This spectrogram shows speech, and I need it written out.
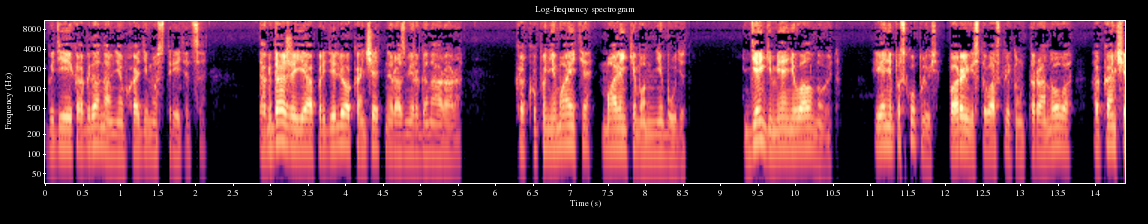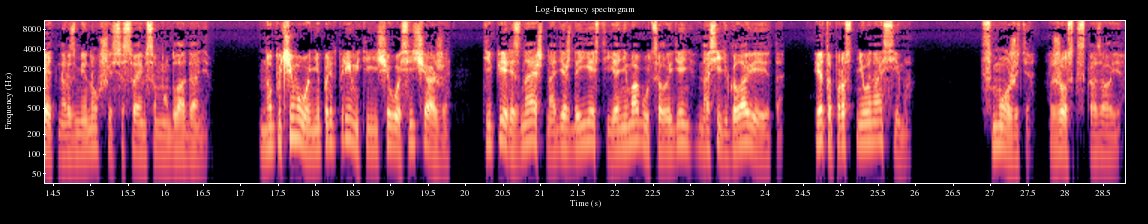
где и когда нам необходимо встретиться. Тогда же я определю окончательный размер гонорара. Как вы понимаете, маленьким он не будет. Деньги меня не волнуют. Я не поскуплюсь, порывисто воскликнул Таранова, окончательно разминувшись со своим самообладанием. Но почему вы не предпримете ничего сейчас же? Теперь, знаешь, надежда есть, я не могу целый день носить в голове это. Это просто невыносимо. Сможете, жестко сказал я.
